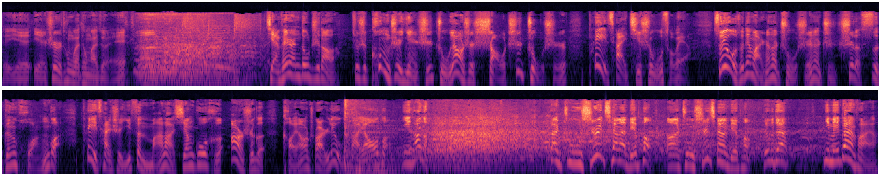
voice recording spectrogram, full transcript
也也是痛快痛快嘴啊。减肥人都知道啊，就是控制饮食，主要是少吃主食，配菜其实无所谓啊。所以我昨天晚上的主食呢，只吃了四根黄瓜，配菜是一份麻辣香锅和二十个烤羊肉串，六个大腰子。你看看，但主食千万别碰啊，主食千万别碰，对不对？你没办法呀，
